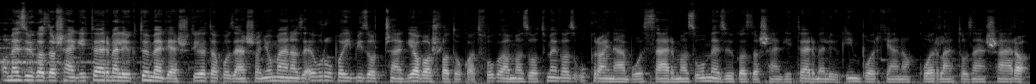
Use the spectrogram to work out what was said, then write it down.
A mezőgazdasági termelők tömeges tiltakozása nyomán az Európai Bizottság javaslatokat fogalmazott meg az Ukrajnából származó mezőgazdasági termelők importjának korlátozására.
